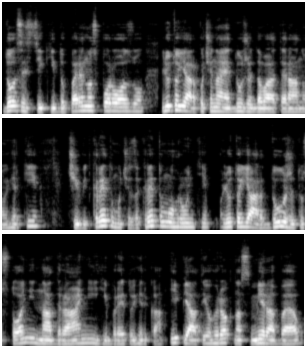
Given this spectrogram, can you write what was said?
досить стійкий до переноспорозу. Лютояр починає дуже давати рано огірки, чи в відкритому, чи закритому ґрунті. Лютояр дуже достойний, надранній гібрид огірка. І п'ятий огірок нас Мірабел.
